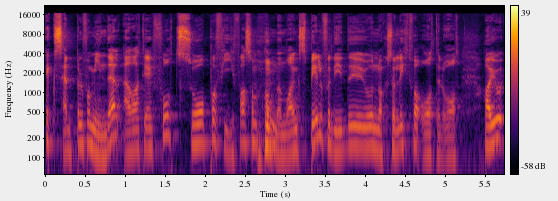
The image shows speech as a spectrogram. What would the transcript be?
Eksempel for min del er at jeg fort så på Fifa som annenrangsspill fordi det er jo nokså likt fra år til år. Har jo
